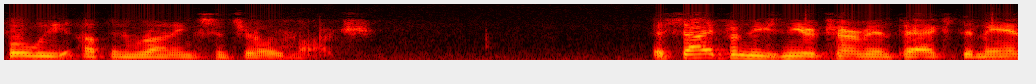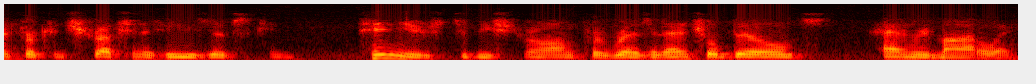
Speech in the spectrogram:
fully up and running since early March. Aside from these near-term impacts, demand for construction adhesives continues to be strong for residential builds and remodeling.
